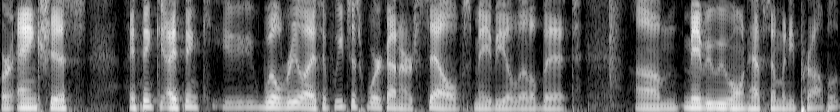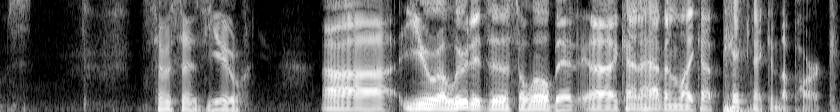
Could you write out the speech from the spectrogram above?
or anxious, I think I think we'll realize if we just work on ourselves maybe a little bit, um, maybe we won't have so many problems. So says you. Uh, you alluded to this a little bit, uh, kind of having like a picnic in the park,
